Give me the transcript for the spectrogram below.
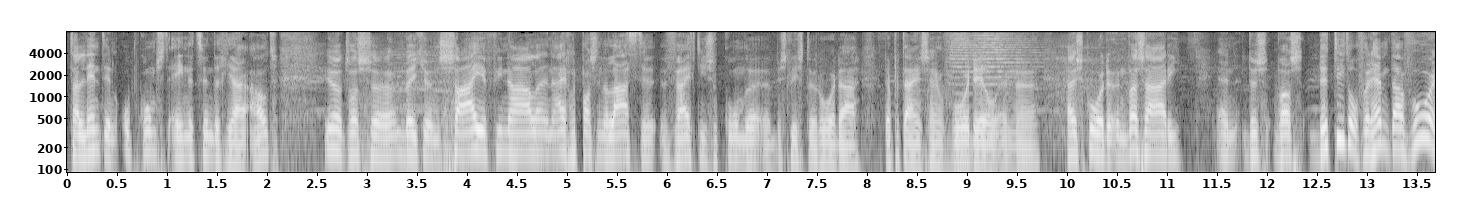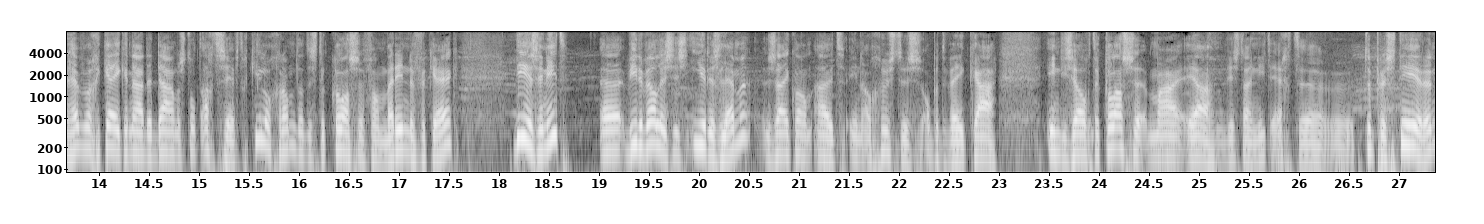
talent in opkomst, 21 jaar oud. Ja, het was een beetje een saaie finale. En eigenlijk pas in de laatste 15 seconden besliste Roorda de partij in zijn voordeel. En hij scoorde een Wazari. En dus was de titel voor hem. Daarvoor hebben we gekeken naar de dames tot 78 kilogram. Dat is de klasse van Marinde Verkerk. Die is er niet. Uh, wie er wel is, is Iris Lemme. Zij kwam uit in augustus op het WK in diezelfde klasse. Maar ja, wist daar niet echt uh, te presteren.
